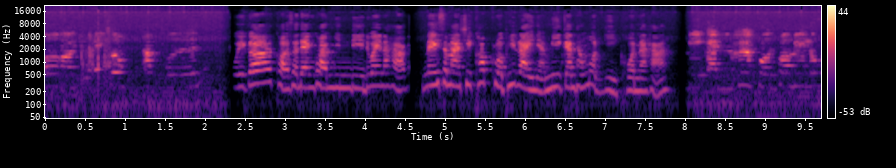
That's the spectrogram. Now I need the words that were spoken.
ก็อยู่ในช่วงพักฟื้นปุยก็ขอแสดงความยินดีด้วยนะคะ ในสมาชิกครอบครัวพี่ไรเนี่ยมีกันทั้งหมดกี่คนนะคะ มีกันห้าคนพ่อแม่ลูก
